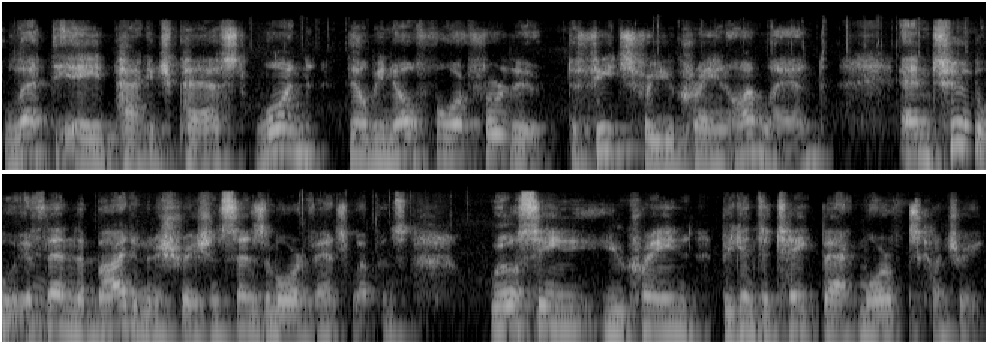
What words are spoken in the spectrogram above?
let the aid package pass, one, there'll be no for, further defeats for Ukraine on land. And two, if then the Biden administration sends them more advanced weapons, we'll see Ukraine begin to take back more of its country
